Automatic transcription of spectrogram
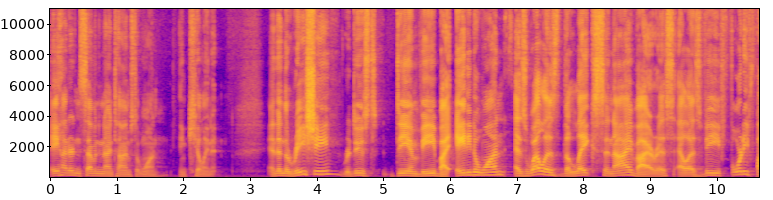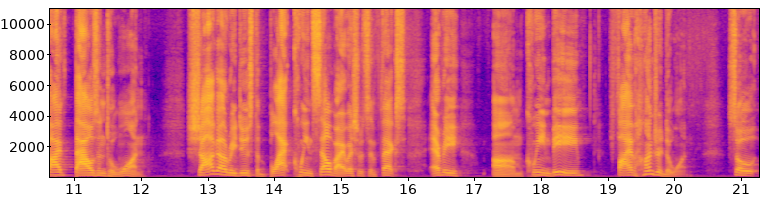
879 times to 1 in killing it. And then the Reishi reduced DMV by 80 to 1, as well as the Lake Sinai virus, LSV, 45,000 to 1. Chaga reduced the Black Queen Cell virus, which infects every um, queen bee, 500 to 1. So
